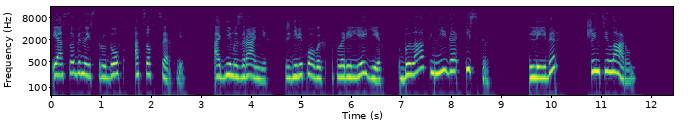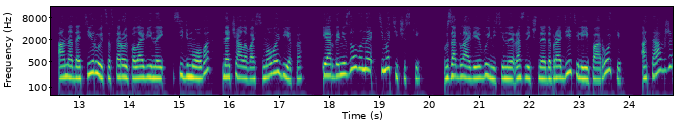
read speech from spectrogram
и особенно из трудов отцов церкви. Одним из ранних средневековых флорелегиев – была книга «Искр» «Либер Шинтиларум». Она датируется второй половиной VII – начала VIII века и организована тематически. В заглавии вынесены различные добродетели и пороки, а также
